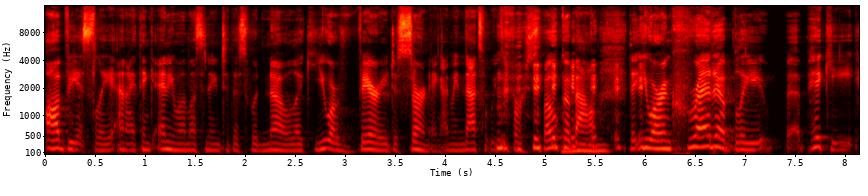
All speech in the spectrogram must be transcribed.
obviously, and I think anyone listening to this would know, like you are very discerning. I mean, that's what we first spoke about, that you are incredibly picky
